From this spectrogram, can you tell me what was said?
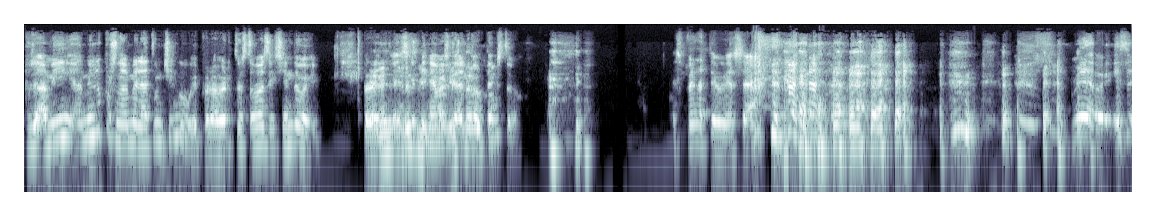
pues a mí, a mí en lo personal me late un chingo, güey. Pero a ver, tú estabas diciendo, güey. Pero ¿Eres- es eres que teníamos que dar el contexto. Espérate, güey, o sea. Mira, güey, ese...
